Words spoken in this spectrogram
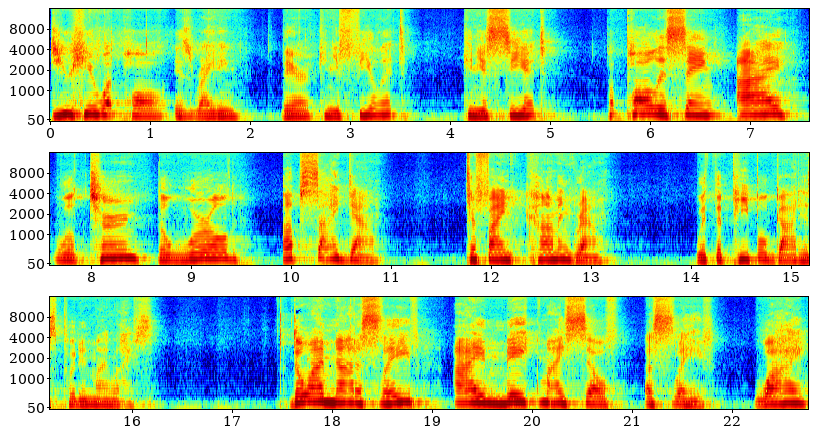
Do you hear what Paul is writing there? Can you feel it? Can you see it? But Paul is saying, I will turn the world upside down to find common ground with the people God has put in my lives. Though I'm not a slave, I make myself a slave. Why?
